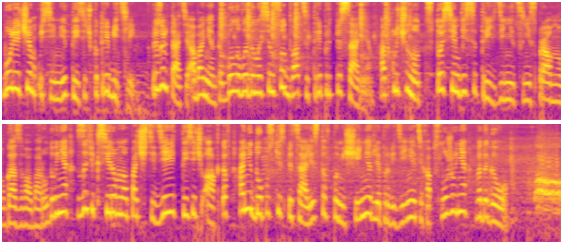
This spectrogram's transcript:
более чем у 7 тысяч потребителей. В результате абонентам было выдано 723 предписания, отключено 173 единицы неисправного газового оборудования, зафиксировано почти 9 тысяч актов о недопуске специалистов в помещения для проведения техобслуживания ВДГО. Добрый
